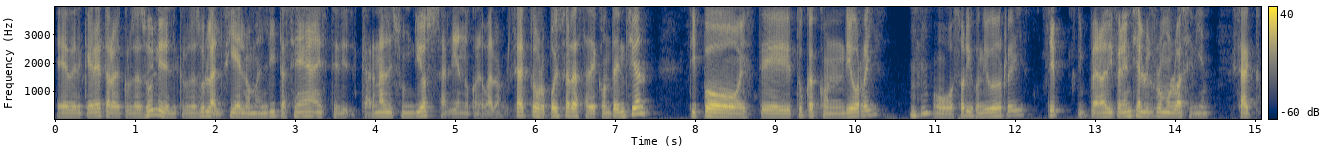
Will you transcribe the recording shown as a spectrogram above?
eh, del Querétaro al Cruz Azul y del Cruz Azul al cielo, maldita sea, este carnal es un dios saliendo con el balón. Exacto, lo puedes usar hasta de contención, tipo este Tuca con Diego Reyes, o Osorio con Diego Reyes. Sí, pero a diferencia Luis Romo lo hace bien. Exacto,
